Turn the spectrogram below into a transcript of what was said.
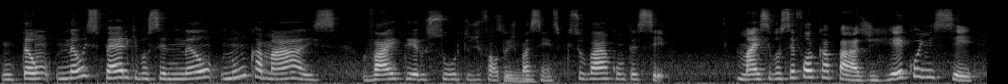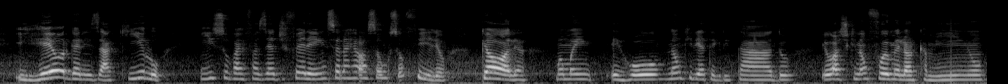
Então, não espere que você não nunca mais vai ter o surto de falta Sim. de paciência, porque isso vai acontecer. Mas se você for capaz de reconhecer e reorganizar aquilo, isso vai fazer a diferença na relação com seu filho. Porque olha, mamãe errou, não queria ter gritado, eu acho que não foi o melhor caminho,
